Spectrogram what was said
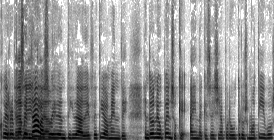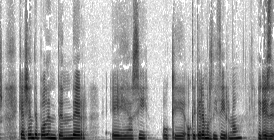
que representaba a súa identidade, efectivamente. Entón eu penso que, aínda que sexa por outros motivos, que a xente pode entender eh, así o que o que queremos dicir, non? É que es... de...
